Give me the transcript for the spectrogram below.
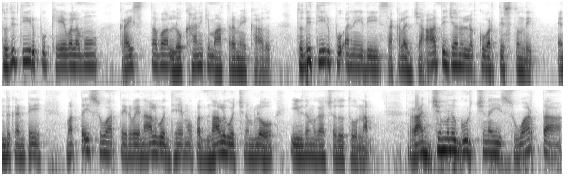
తుది తీర్పు కేవలము క్రైస్తవ లోకానికి మాత్రమే కాదు తుది తీర్పు అనేది సకల జాతి జనులకు వర్తిస్తుంది. ఎందుకంటే మత్తయి సువార్త ఇరవై నాలుగు అధ్యాయము పద్నాలుగు వచనంలో ఈ విధముగా చదువుతూ ఉన్నాం. రాజ్యమును గూర్చిన ఈ సువార్త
